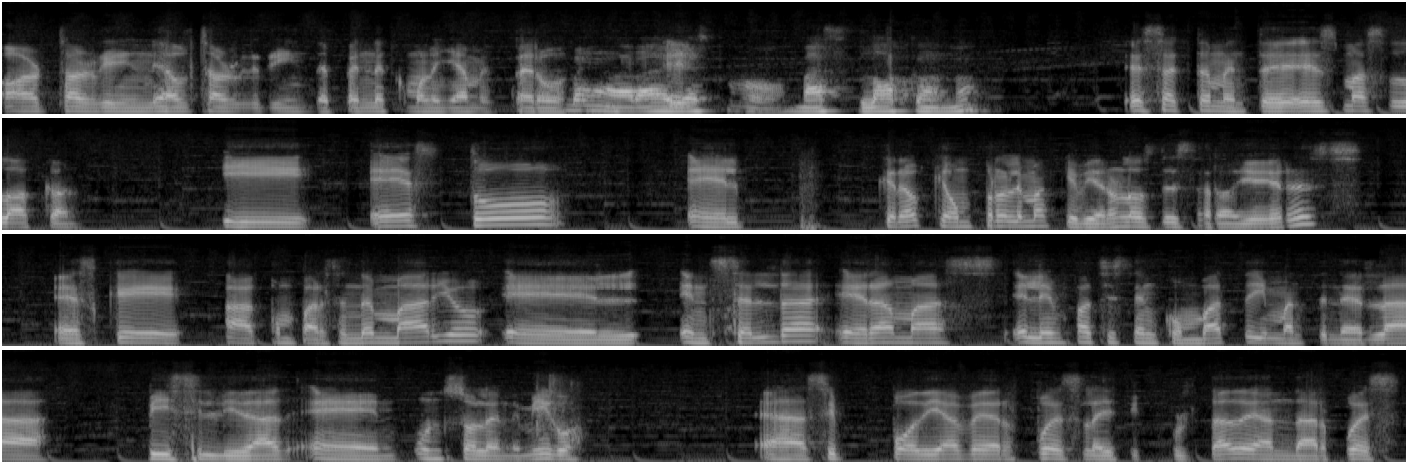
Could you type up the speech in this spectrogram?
R-targeting, L-targeting, depende cómo le llamen, pero... Bueno, ahora ya es como más lock-on, ¿no? Exactamente, es más lock-on. Y esto, el, creo que un problema que vieron los desarrolladores es que a comparación de Mario, el, en Zelda era más el énfasis en combate y mantener la visibilidad en un solo enemigo. Así podía ver pues la dificultad de andar pues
